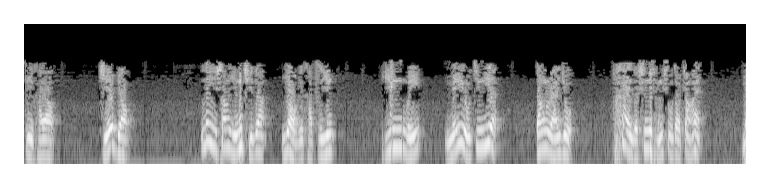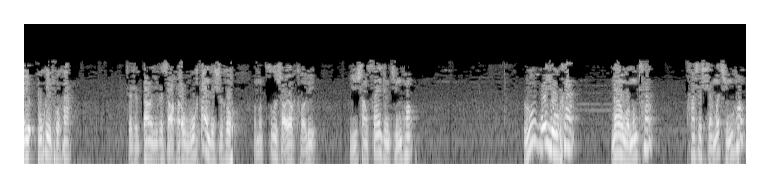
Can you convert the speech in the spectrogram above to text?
给他要解表；内伤引起的要给他滋阴，因为没有津液，当然就汗的生成受到障碍。没有不会出汗，这是当一个小孩无汗的时候，我们至少要考虑以上三种情况。如果有汗，那我们看他是什么情况？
